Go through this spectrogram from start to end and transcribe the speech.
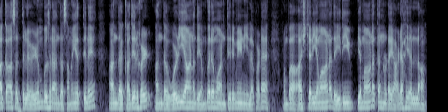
ஆகாசத்தில் எழும்புகிற அந்த சமயத்திலே அந்த கதிர்கள் அந்த ஒளியானது எம்பெருமான் திருமேனியில் பட ரொம்ப ஆச்சரியமான தைதீவியமான தன்னுடைய அழகையெல்லாம்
